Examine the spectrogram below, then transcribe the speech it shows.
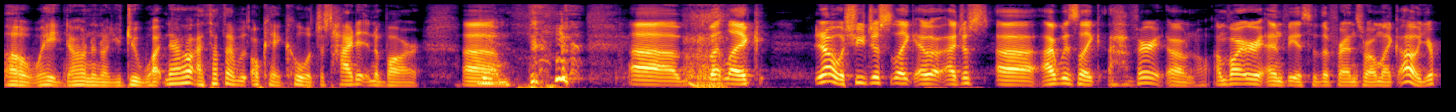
"Oh, wait, no, no, no, you do what now? I thought that was okay, cool. Just hide it in a bar." Um, um, but like, no, she just like I I just uh, I was like very I don't know. I'm very envious of the friends where I'm like, "Oh, you're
